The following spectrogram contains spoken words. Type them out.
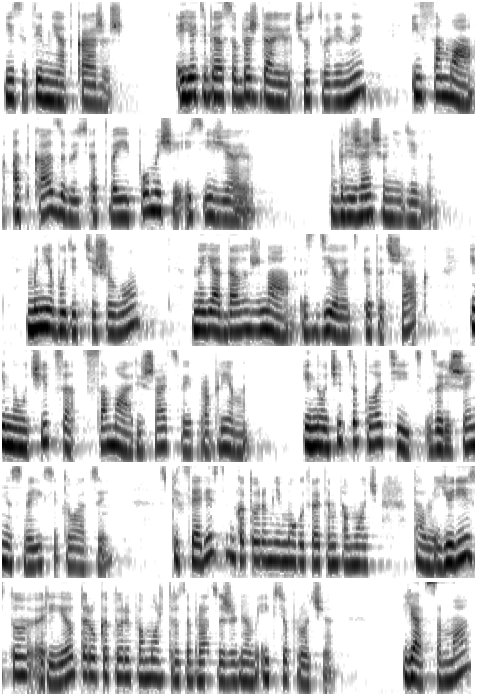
если ты мне откажешь. И я тебя освобождаю от чувства вины и сама отказываюсь от твоей помощи и съезжаю в ближайшую неделю. Мне будет тяжело, но я должна сделать этот шаг и научиться сама решать свои проблемы и научиться платить за решение своих ситуаций специалистам, которые мне могут в этом помочь, там юристу, риэлтору, который поможет разобраться с жильем и все прочее. Я сама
